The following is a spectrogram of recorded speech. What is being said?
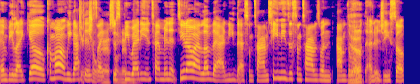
and be like, "Yo, come on, we got Get this. Like, just be that bike." ready in ten minutes." You know, I love that. I need that sometimes. He needs it sometimes when I'm the Yeah. one with the energy. So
